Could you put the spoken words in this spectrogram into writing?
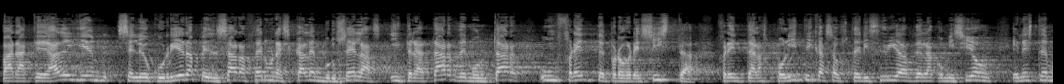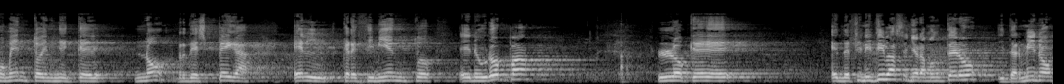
para que a alguien se le ocurriera pensar hacer una escala en Bruselas y tratar de montar un frente progresista frente a las políticas austericidas de la Comisión en este momento en el que no despega el crecimiento en Europa. Lo que, en definitiva, señora Montero, y termino,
